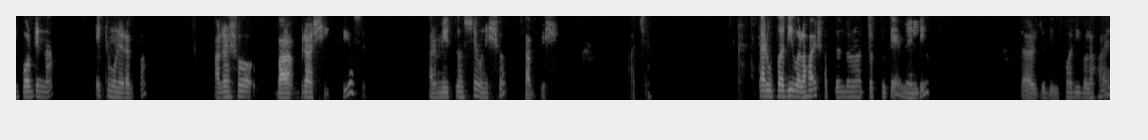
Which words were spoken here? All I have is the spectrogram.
ইম্পর্টেন্ট না, একটু মনে রাখবা। আঠারোশো বিরাশি, ঠিক আছে? আর মৃত্যু হচ্ছে উনিশশো ছাব্বিশ। আচ্ছা। তার উপাধি বলা হয় সত্যেন্দ্রনাথ দত্তকে মেনলি তার যদি উপাধি বলা হয়?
